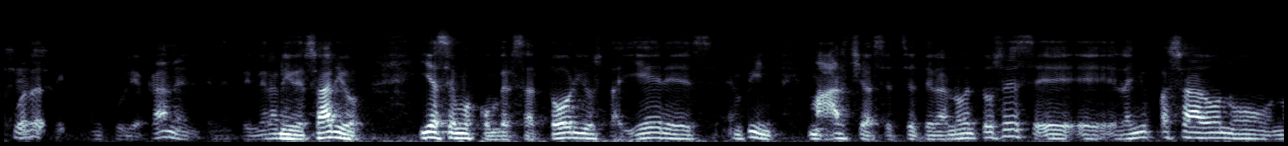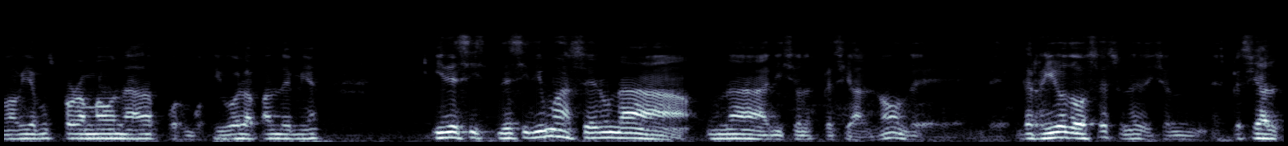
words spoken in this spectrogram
acuérdate, en Culiacán, en, en, el primer aniversario, y hacemos conversatorios, talleres, en fin, marchas, etcétera, ¿no? Entonces, eh, eh, el año pasado no, no habíamos programado nada por motivo de la pandemia, y deci decidimos hacer una, una edición especial, ¿no? De, de, de Río 12, es una edición especial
